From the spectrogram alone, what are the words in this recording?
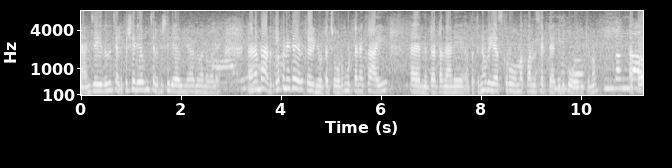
ഞാൻ ചെയ്തത് ചിലപ്പോൾ ശരിയാവും ചിലപ്പോൾ ശരിയാവില്ല എന്ന് പറഞ്ഞ പോലെ. അങ്ങനെ നമ്മുടെ അടുക്കള പണിയൊക്കെ കഴിഞ്ഞു കേട്ടോ ചോറും കൂട്ടാനൊക്കെ ആയി. എന്നിട്ട് കേട്ടോ ഞാൻ അപ്പത്തിനും റിയാസ്ക്ക് റൂമൊക്കെ വന്ന് സെറ്റാക്കിയിട്ട് പോയിരിക്കണം. അപ്പോൾ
